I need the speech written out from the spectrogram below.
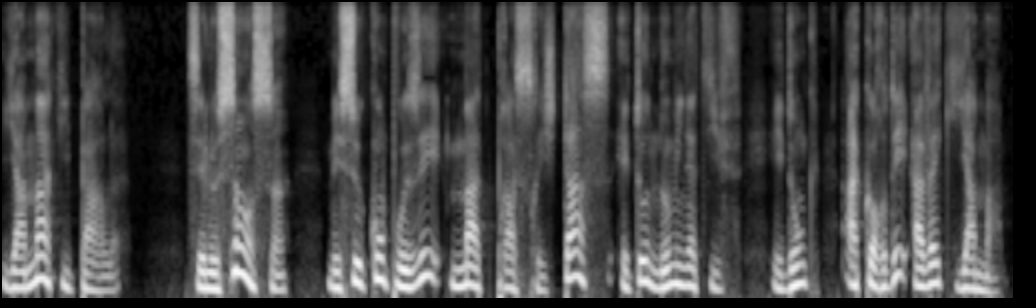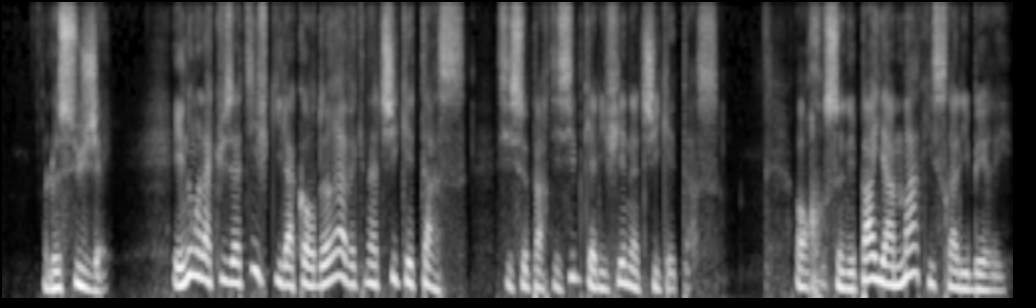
Yama qui parle. C'est le sens, mais ce composé mat prasrishtas est au nominatif et donc accordé avec Yama, le sujet, et non l'accusatif qu'il accorderait avec nachiketas, si ce participe qualifiait nachiketas. Or, ce n'est pas Yama qui sera libéré.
